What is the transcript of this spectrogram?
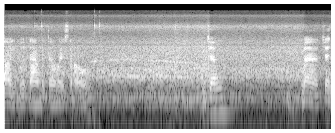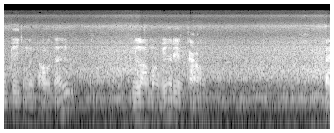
ដោយល្បឿនដើមមីទ័រ V0 អញ្ចឹងបាទចេញពីចំណុច O ទៅឡងមកវារៀងកោតែ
